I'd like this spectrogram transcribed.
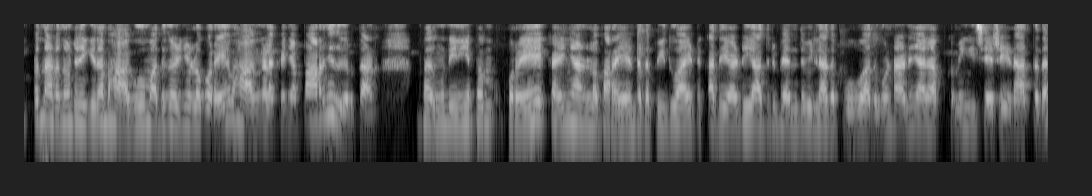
ഇപ്പൊ നടന്നുകൊണ്ടിരിക്കുന്ന ഭാഗവും അത് കഴിഞ്ഞുള്ള കുറെ ഭാഗങ്ങളൊക്കെ ഞാൻ പറഞ്ഞു തീർത്താണ്. അപ്പൊ അതുകൊണ്ട് ഇനിയിപ്പം കുറേ കഴിഞ്ഞാണല്ലോ പറയേണ്ടത്. അപ്പൊ ഇതുമായിട്ട് കഥയായിട്ട് യാതൊരു ബന്ധമില്ലാതെ പോകും അതുകൊണ്ടാണ് ഞാൻ അപ്കമിങ് വിശേഷം ഇടാത്തത്.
